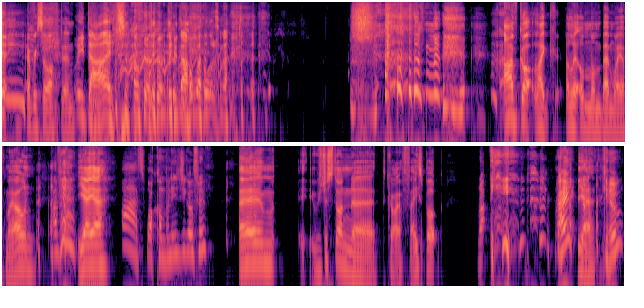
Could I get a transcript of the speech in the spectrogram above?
every so often. He died, so didn't do that well looking after. I've got like a little Mum of my own. Have you? Yeah, yeah. Ah, what company did you go through? Um, it was just on uh, Facebook. Right. right? Yeah, Cool.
